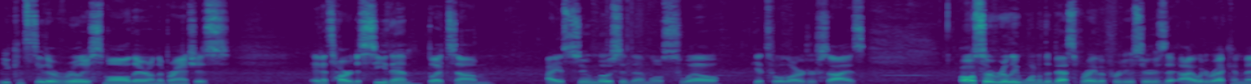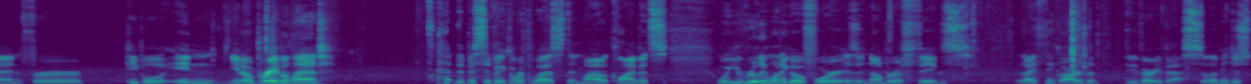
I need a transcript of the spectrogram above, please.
You can see they're really small there on the branches and it's hard to see them, but um, I assume most of them will swell, get to a larger size. Also really one of the best Brava producers that I would recommend for people in, you know, Breba land, the Pacific Northwest and mild climates. What you really want to go for is a number of figs that I think are the, the very best. So let me just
